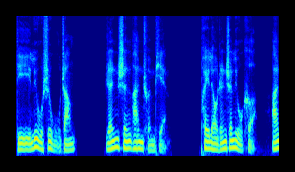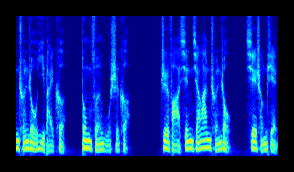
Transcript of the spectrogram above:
第六十五章，人参鹌鹑片。配料：人参六克，鹌鹑肉一百克，冬笋五十克。制法：先将鹌鹑肉切成片，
